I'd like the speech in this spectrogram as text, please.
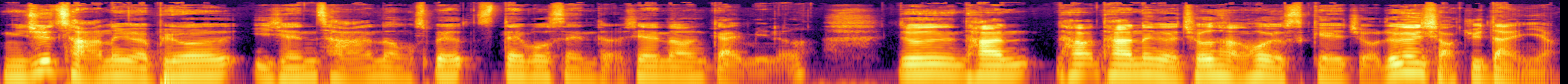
你去查那个，比如说以前查那种 Stable Center，现在当然改名了，就是他他他那个球场会有 schedule，就跟小巨蛋一样，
